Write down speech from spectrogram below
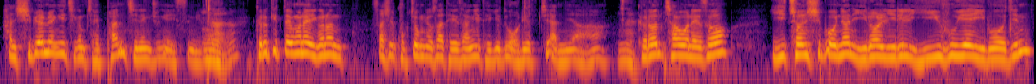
한 10여 명이 지금 재판 진행 중에 있습니다. 네. 그렇기 때문에 이거는 사실 국정조사 대상이 되기도 어렵지 않냐. 네. 그런 차원에서 2015년 1월 1일 이후에 이루어진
